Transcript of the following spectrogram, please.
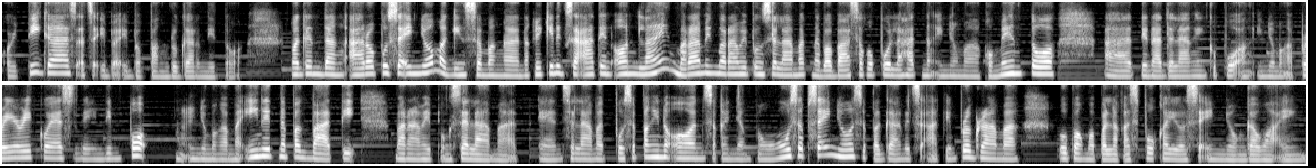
Ortigas at sa iba-iba pang lugar nito. Magandang araw po sa inyo, maging sa mga nakikinig sa atin online. Maraming maraming pong salamat. Nababasa ko po lahat ng inyong mga komento at tinadalangin ko po ang inyong mga prayer requests. Gayun din po ang inyong mga mainit na pagbati. Marami pong salamat. And salamat po sa Panginoon sa kanyang pangungusap sa inyo sa paggamit sa ating programa upang mapalakas po kayo sa inyong gawaing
